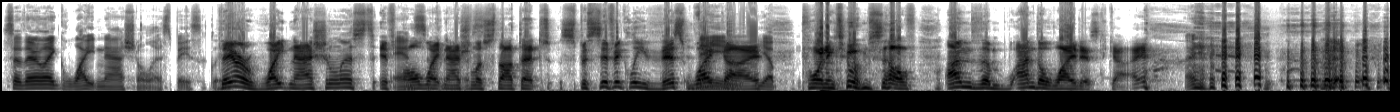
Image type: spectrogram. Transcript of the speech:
so they're like white nationalists, basically. They are white nationalists. If And all white nationalists thought that specifically this white They- guy yep. pointing to himself, I'm the I'm the whitest guy.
